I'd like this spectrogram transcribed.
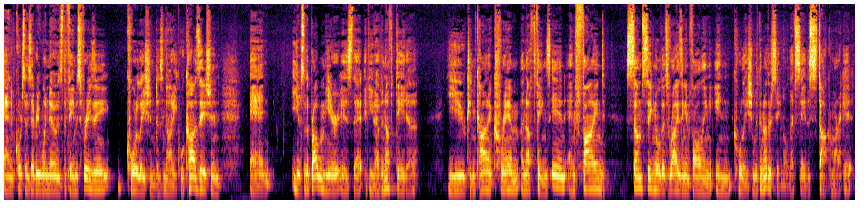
and of course, as everyone knows, the famous phrasing, correlation does not equal causation. And you know, so the problem here is that if you have enough data, you can kind of cram enough things in and find some signal that's rising and falling in correlation with another signal, let's say the stock market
